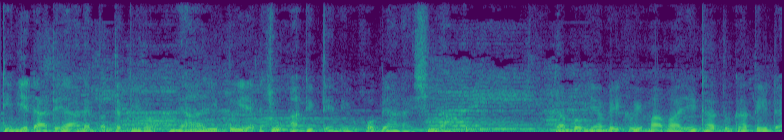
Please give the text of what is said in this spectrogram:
ဒီမေတ္တာတရားနဲ့ပတ်သက်ပြီးတော့အများကြီးသူ့ရဲ့အကျိုးအာနိသင်တွေကိုဟောပြတာရှိတာပေါ့။နံပုံညာဘိက္ခွေမာပါယိထဒုက္ခတေတံ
